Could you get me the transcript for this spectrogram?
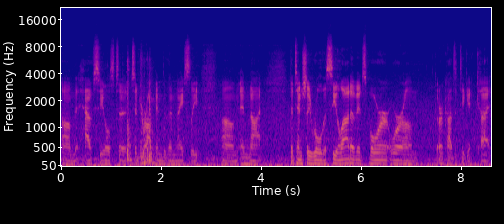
um, that have seals to, to drop into them nicely um, and not potentially roll the seal out of its bore or, um, or cause it to get cut.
